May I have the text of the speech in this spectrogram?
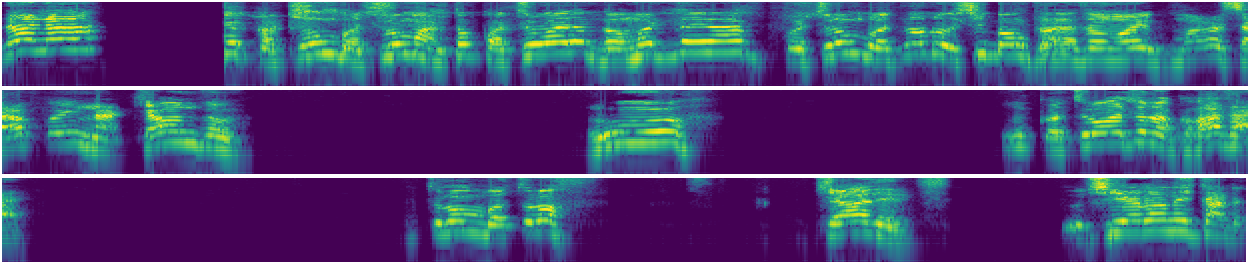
ના? ના કચરો ને બચરો માનતો કચરો વાળો ગમ જ નહીં, આ કચરો બચરો ડોસી બહુ થયા છો મારા સાફ કરી નાખ્યા ને તો. હું કચરો હોય તો રખવા થાય. કચરો બચરો ચાલે શિયાળા નહીં કાઢે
